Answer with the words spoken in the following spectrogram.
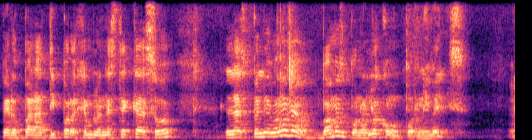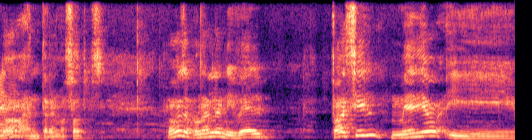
Pero para ti, por ejemplo, en este caso, las peleas, vamos a, vamos a ponerlo como por niveles, ¿no? Ajá. Entre nosotros. Vamos a ponerle nivel fácil, medio y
